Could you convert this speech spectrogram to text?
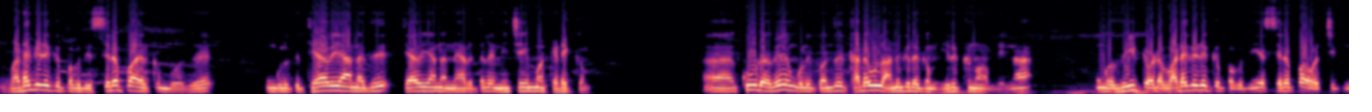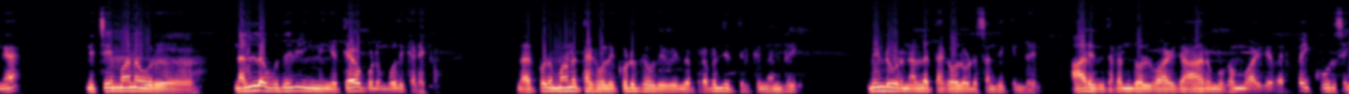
வடகிழக்கு பகுதி சிறப்பாக இருக்கும்போது உங்களுக்கு தேவையானது தேவையான நேரத்தில் நிச்சயமாக கிடைக்கும். கூடவே உங்களுக்கு வந்து கடவுள் அனுகிரகம் இருக்கணும் அப்படின்னா உங்கள் வீட்டோட வடகிழக்கு பகுதியை சிறப்பாக வச்சுக்கோங்க. நிச்சயமான ஒரு நல்ல உதவி நீங்கள் தேவைப்படும் போது கிடைக்கும். இந்த அற்புதமான தகவலை கொடுக்க உதவி இந்த பிரபஞ்சத்திற்கு நன்றி. மீண்டும் ஒரு நல்ல தகவலோடு சந்திக்கின்றேன். ஆறு தடந்தோல் வாழ்க ஆறு முகம் வாழ்க வெப்பை கூறுசை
